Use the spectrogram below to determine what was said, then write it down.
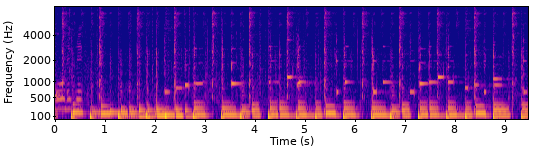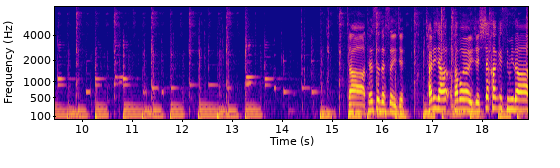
오래 그래. 자 됐어 됐어 이제. 자리 잡, 잡아요. 이제 시작하겠습니다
